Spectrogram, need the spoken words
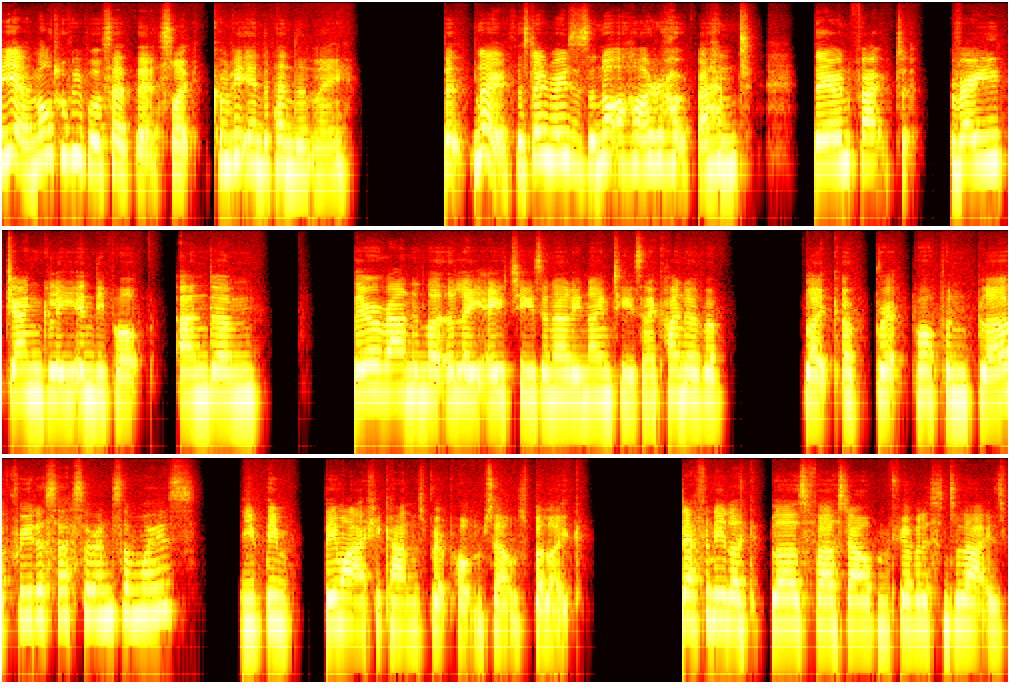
but yeah, multiple people have said this, like completely independently. But no, the Stone Roses are not a hard rock band. They're in fact very jangly indie pop, and um, they're around in like the late '80s and early '90s, and are kind of a like a Britpop and Blur predecessor in some ways. You, they, they might actually count as Britpop themselves, but like definitely like Blur's first album, if you ever listen to that, is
